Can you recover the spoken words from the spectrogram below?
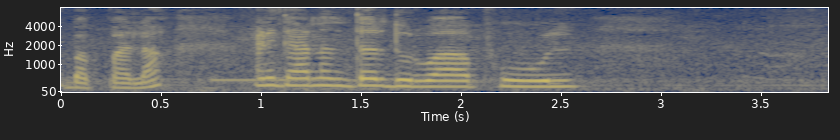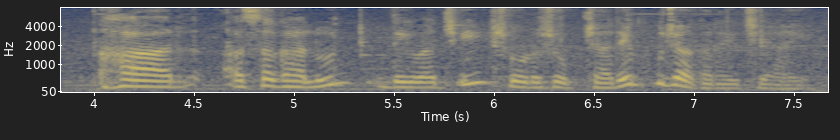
बाप्पाला. आणि त्यानंतर दुर्वा फूल हार असं घालून देवाची षोडशोपचारे पूजा करायची आहे.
